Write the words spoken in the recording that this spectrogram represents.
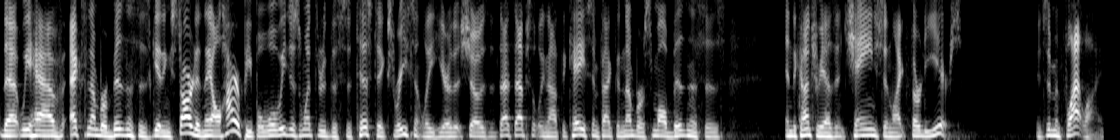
that we have X number of businesses getting started and they all hire people. Well, we just went through the statistics recently here that shows that that's absolutely not the case. In fact, the number of small businesses in the country hasn't changed in like 30 years. It's been flatline.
